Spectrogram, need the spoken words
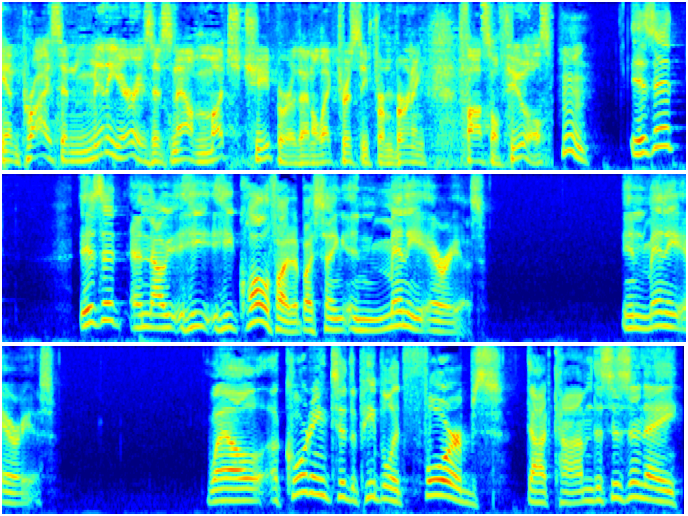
in price. In many areas, it's now much cheaper than electricity from burning fossil fuels. Hmm. Is it? Is it? And now he, he qualified it by saying in many areas. In many areas. Well, according to the people at Forbes.com, this isn't a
